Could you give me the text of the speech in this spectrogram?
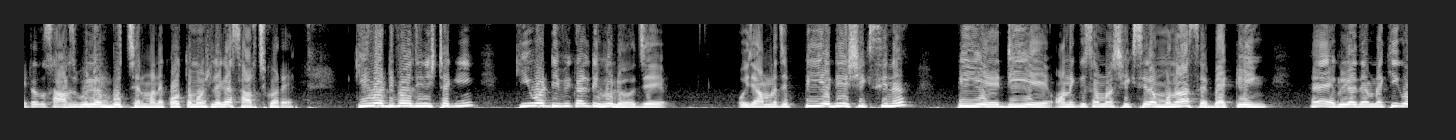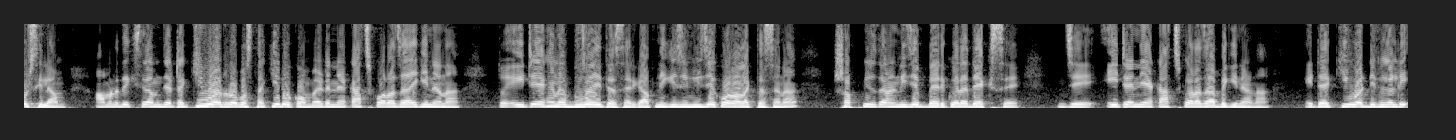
এটা তো সার্চ ভলিউম বুঝছেন? মানে কত মাস লেগে সার্চ করে। কিওয়ার্ড ডিফিকাল্ট জিনিসটা কি? কিওয়ার্ড ডিফিকাল্টি হলো যে, ওই যে আমরা যে পিএ দিয়ে শিখছি না? পিএ ডিএ অনেক কিছু আমরা শিখছিলাম, মনে আছে? ব্যাকলিং হ্যাঁ এগুলোতে আমরা কী করছিলাম? আমরা দেখছিলাম যে একটা কিওয়ার্ডের অবস্থা কীরকম, এটা নিয়ে কাজ করা যায় কিনা না? তো এইটা এখানে বুঝাইতেছে আর কি। আপনি কিছু নিজে করা লাগতেছে না। সব কিছু তারা নিজে বের করে দেখছে যে এটা নিয়ে কাজ করা যাবে কিনা না। এটা কিওয়ার্ড ডিফিকাল্টি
